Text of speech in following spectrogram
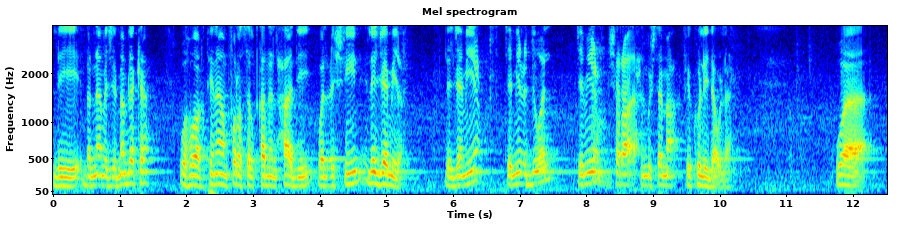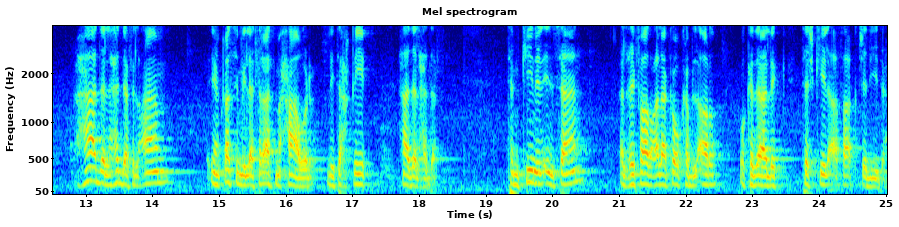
لبرنامج المملكة وهو اغتنام فرص القرن الحادي والعشرين للجميع. للجميع جميع الدول جميع شرائح المجتمع في كل دولة. وهذا الهدف العام ينقسم إلى ثلاث محاور لتحقيق هذا الهدف. تمكين الإنسان الحفاظ على كوكب الأرض وكذلك تشكيل آفاق جديدة.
